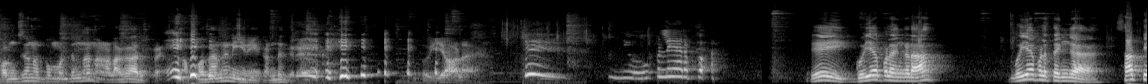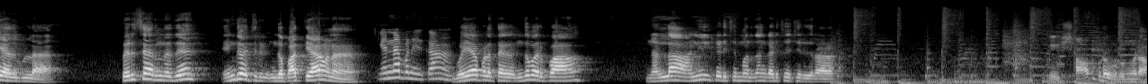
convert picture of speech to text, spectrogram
ஃபங்க்ஷன் அப்ப மட்டும்தான் நான் அழகா இருப்பேன். அப்பதானே நீ என்னைய கண்டுக்கிற? கொய்யால ஐயோ பிள்ளையாரப்பா. ஏய் கொய்யாப்பழம் எங்கடா? கொய்யாப்பழத்தை எங்க? சாப்பிட்டியா அதுக்குள்ள? பெருசா இருந்தது? எங்க வச்சிருக்கு இங்க பாத்தியா அவனை? என்ன பண்ணிருக்கான்? கொய்யாப்பழத்தை எங்க பாருப்பா? நல்லா அணில் கடிச்ச மாதிரி தான் கடிச்சு வச்சிருக்கிறா ஏய் சாப்பிட விடுங்கடா.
